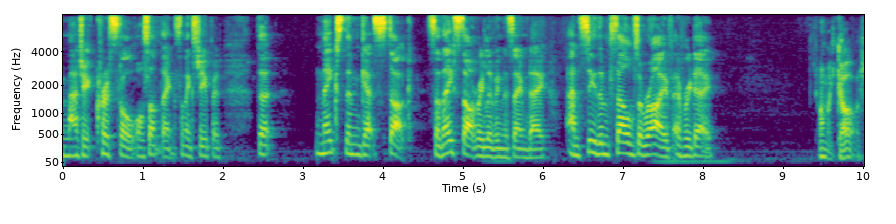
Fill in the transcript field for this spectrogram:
magic crystal or something, something stupid, that makes them get stuck. So they start reliving the same day and see themselves arrive every day Oh my god,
